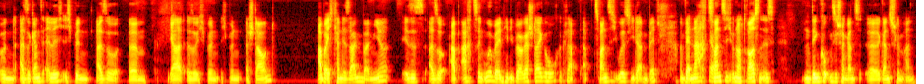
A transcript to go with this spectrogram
Und also ganz ehrlich, ich bin, also, ähm, ja, also ich bin, ich bin erstaunt. Aber ich kann dir sagen, bei mir ist es, also ab 18 Uhr werden hier die Bürgersteige hochgeklappt, ab 20 Uhr ist jeder im Bett. Und wer nach ja. 20 Uhr noch draußen ist, den gucken sie schon ganz, äh, ganz schlimm an.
